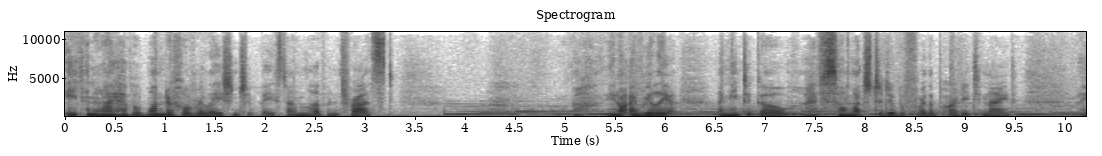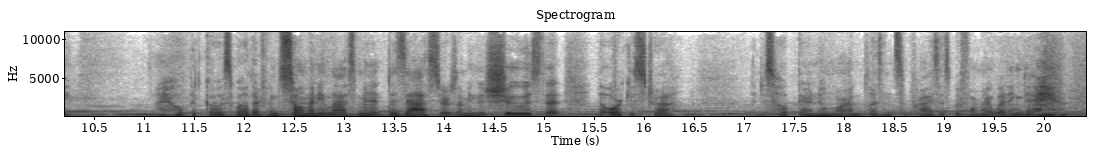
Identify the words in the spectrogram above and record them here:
Ethan and I have a wonderful relationship based on love and trust. Oh, you know, I really, I need to go. I have so much to do before the party tonight. I, I hope it goes well. There've been so many last-minute disasters. I mean, the shoes, the, the orchestra. I just hope there are no more unpleasant surprises before my wedding day.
